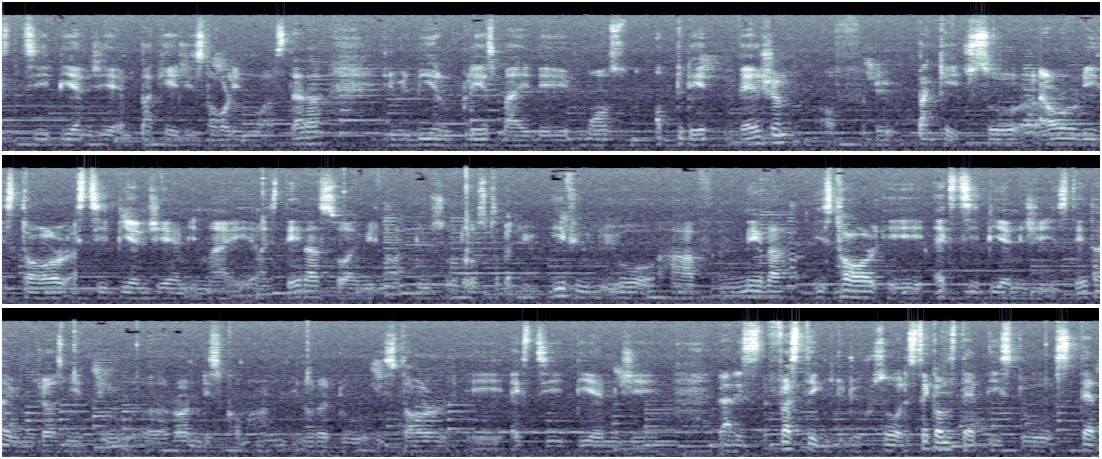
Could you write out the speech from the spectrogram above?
xtpmg package installed in Stata it will be replaced by the most up-to-date version of the package. So I already installed xtpmgm in my, my Stata so I will not do so those. But if you, you have never installed a xtpmg in Stata you just need to uh, run this command in order to install a xtpmg that is the first thing to do. So the second step is to set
